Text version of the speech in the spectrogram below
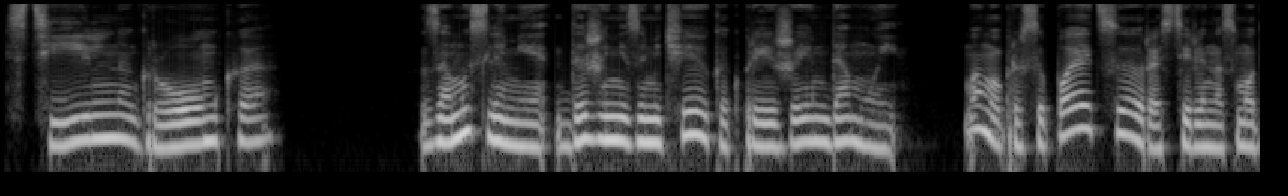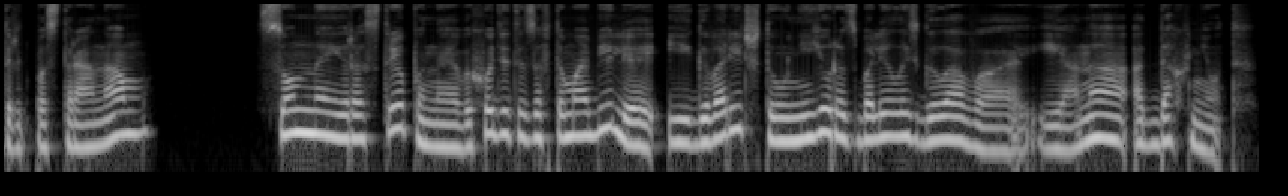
стильно, громко. За мыслями даже не замечаю, как приезжаем домой. Мама просыпается, растерянно смотрит по сторонам. Сонная и растрепанная выходит из автомобиля и говорит, что у нее разболелась голова, и она отдохнет.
